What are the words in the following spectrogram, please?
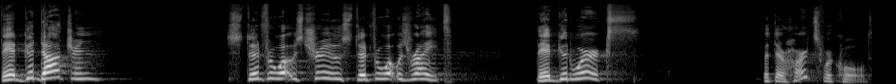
They had good doctrine, stood for what was true, stood for what was right. They had good works, but their hearts were cold.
